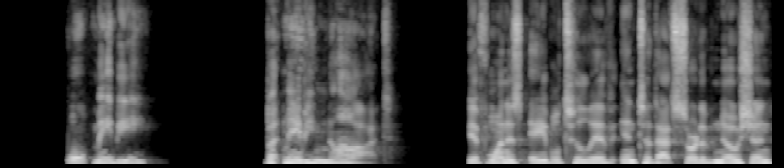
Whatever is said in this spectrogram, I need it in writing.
well, maybe, but maybe not if one is able to live into that sort of notion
